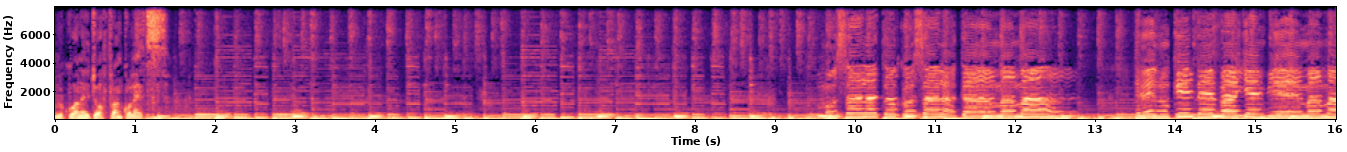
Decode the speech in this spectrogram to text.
walikuwa wanaitwa Francolets. mosala tokosalaka mama. Eluki te bayembie mama.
